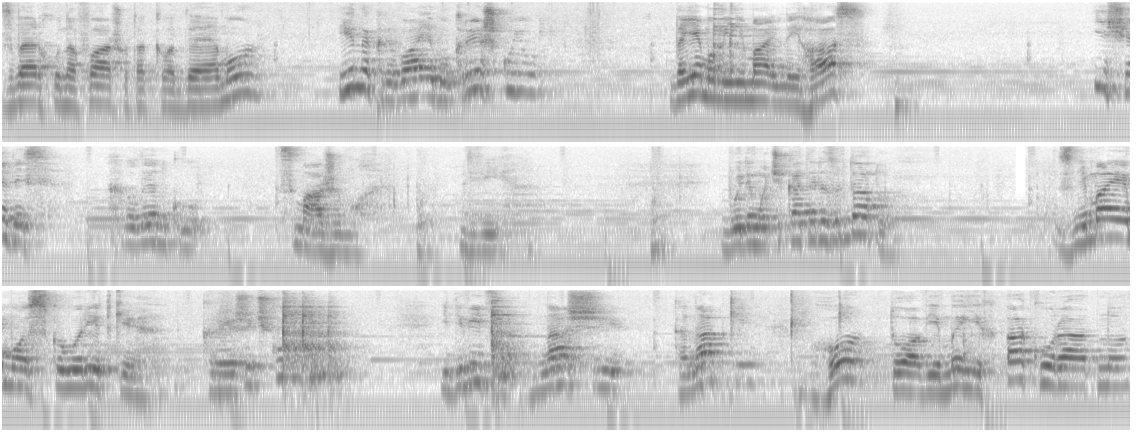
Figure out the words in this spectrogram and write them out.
Зверху на фаршу так кладемо і накриваємо кришкою, даємо мінімальний газ і ще десь хвилинку смажимо. Дві. Будемо чекати результату. Знімаємо з сковорідки кришечку. І дивіться, наші канапки готові. Ми їх акуратно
